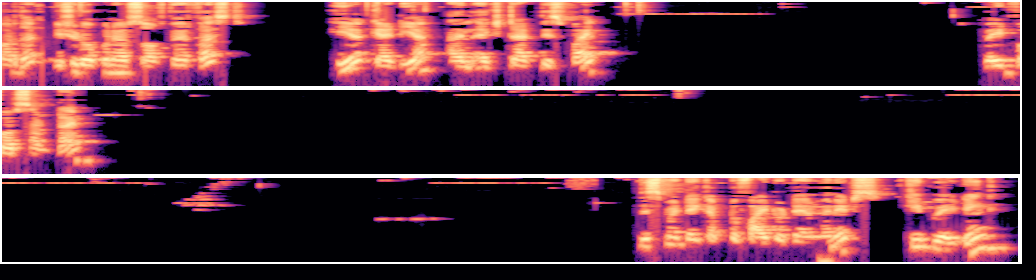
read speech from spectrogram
For that, you should open your software first. Here, CATIA, I'll extract this file. Wait for some time. This may take up to 5 to 10 minutes. Keep waiting.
